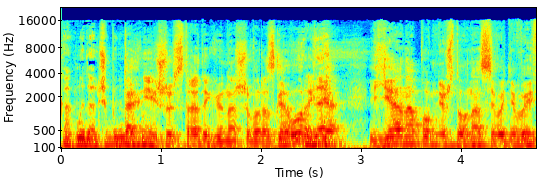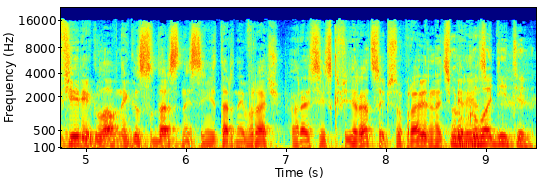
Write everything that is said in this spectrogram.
как мы дальше будем... Дальнейшую стратегию нашего разговора. Да. Я, я напомню, что у нас сегодня в эфире главный государственный санитарный врач Российской Федерации. Все правильно теперь. Руководитель.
